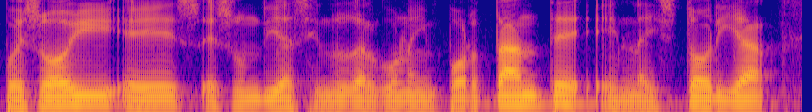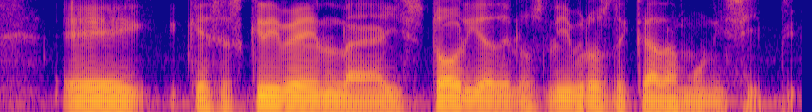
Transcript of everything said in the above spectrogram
pues hoy es, es un día sin duda alguna importante en la historia eh, que se escribe en la historia de los libros de cada municipio.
